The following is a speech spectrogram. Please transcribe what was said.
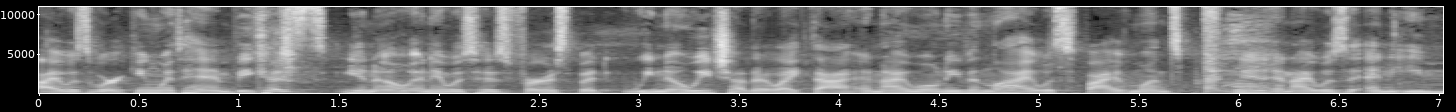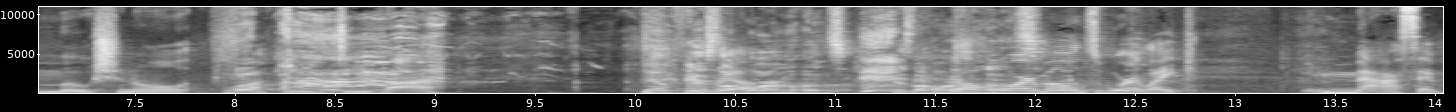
I was working with him because, you know, and it was his first, but we know each other like that. And I won't even lie, I was five months pregnant and I was an emotional What? fucking diva. No, for Because the hormones, because the hormones. the hormones were like massive.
